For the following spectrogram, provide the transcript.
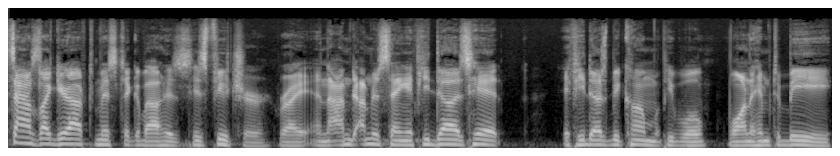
sounds like you're optimistic about his his future, right? And I'm I'm just saying if he does hit, if he does become what people wanted him to be,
